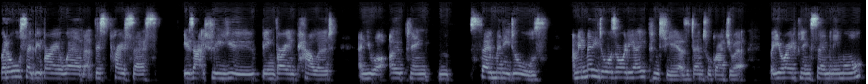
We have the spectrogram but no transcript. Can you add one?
but also be very aware that this process is actually you being very empowered and you are opening so many doors. I mean, many doors already open to you as a dental graduate, but you're opening so many more.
